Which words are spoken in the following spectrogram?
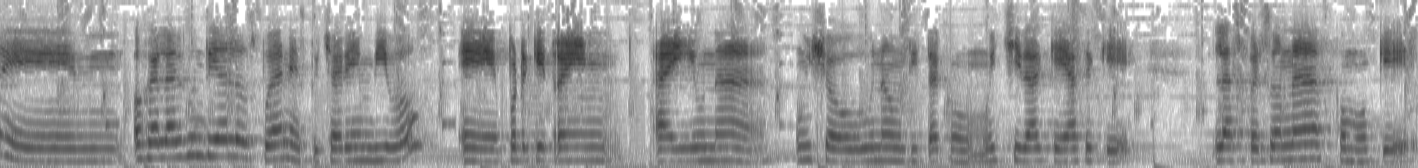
en... ojalá algún día los puedan escuchar en vivo, eh, porque traen ahí una, un show, una ondita como muy chida que hace que las personas como que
